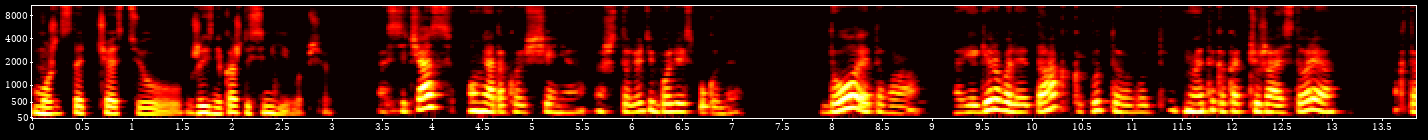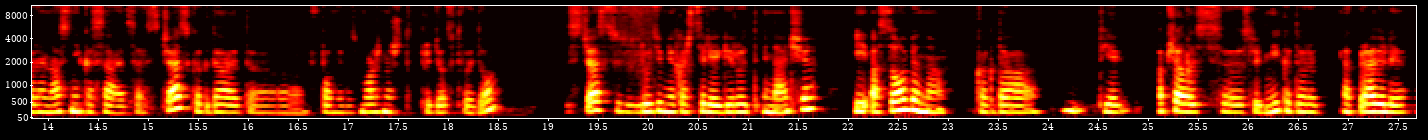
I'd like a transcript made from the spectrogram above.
может стать частью жизни каждой семьи вообще. А сейчас у меня такое ощущение, что люди более испуганные. До этого реагировали так, как будто вот, ну, это какая-то чужая история, которая нас не касается. Сейчас, когда это вполне возможно, что придет в твой дом, сейчас люди, мне кажется, реагируют иначе. И особенно, когда я общалась с людьми, которые отправили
